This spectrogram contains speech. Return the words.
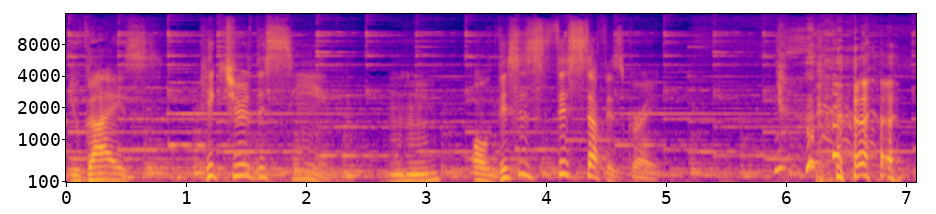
you guys, picture the scene. Mm-hmm. Oh, this is this stuff is great.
